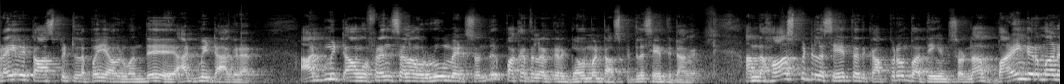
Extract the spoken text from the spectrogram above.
ப்ரைவேட் ஹாஸ்பிட்டலில் போய் அவர் வந்து அட்மிட் ஆகுறார். அட்மிட் அவங்க ஃப்ரெண்ட்ஸ் எல்லாம் ஒரு ரூம்மேட்ஸ் வந்து பக்கத்தில் இருக்கிற கவர்மெண்ட் ஹாஸ்பிட்டலில் சேர்த்துட்டாங்க. அந்த ஹாஸ்பிட்டலில் சேர்த்ததுக்கு அப்புறம் பார்த்தீங்கன்னு சொன்னால் பயங்கரமான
